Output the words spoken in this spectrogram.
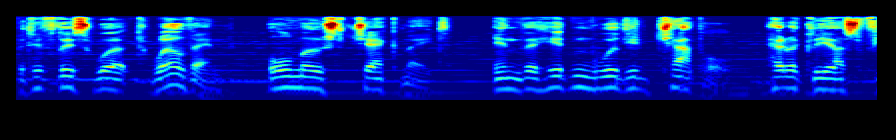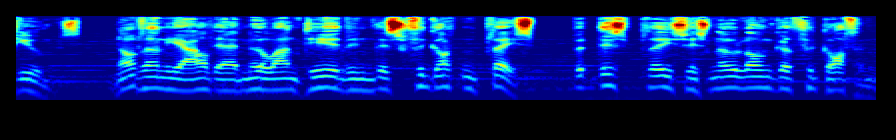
but if this worked well then, almost checkmate. In the hidden wooded chapel, Heraclius fumes. Not only are there no undead in this forgotten place, but this place is no longer forgotten.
